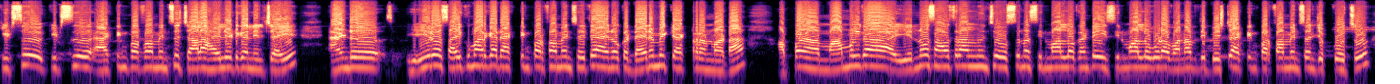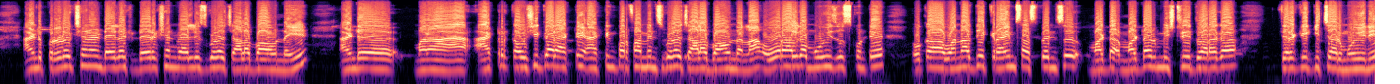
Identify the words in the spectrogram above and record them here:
kids kids acting performance చాలా హైలైట్గా నిలిచాయి. అండ్ హీరో సాయి కుమార్ గారి యాక్టింగ్ పర్ఫార్మెన్స్ అయితే ఆయన ఒక డైనమిక్ యాక్టర్ అనమాట అప్ప మామూలుగా ఎన్నో సంవత్సరాల నుంచి వస్తున్న సినిమాల్లో కంటే ఈ సినిమాల్లో కూడా one of the best acting performance అని చెప్పుకోవచ్చు. And production and direction values కూడా చాలా బాగున్నాయి. అండ్ మన యాక్టర్ కౌశిక్ గారు యాక్టింగ్ యాక్టింగ్ పర్ఫార్మెన్స్ కూడా చాలా బాగుందన్న. ఓవరాల్గా మూవీ చూసుకుంటే ఒక one of the crime suspense murder mystery ద్వారా తెరకెక్కించారు మూవీని.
